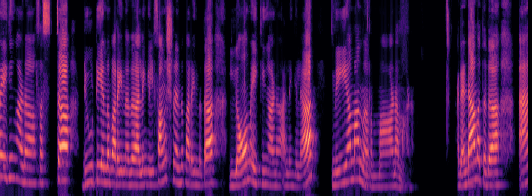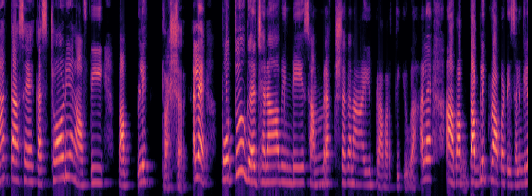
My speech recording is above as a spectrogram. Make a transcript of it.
മേക്കിംഗ് ആണ് ഫസ്റ്റ് ഡ്യൂട്ടി എന്ന് പറയുന്നത് അല്ലെങ്കിൽ ഫങ്ഷൻ എന്ന് പറയുന്നത് ലോ മേക്കിംഗ് ആണ് അല്ലെങ്കിൽ നിയമനിർമ്മാണമാണ്. രണ്ടാമത്തത് act as a custodian of the public treasure അല്ലെ? പൊതുഖജനാവിന്റെ സംരക്ഷകനായി പ്രവർത്തിക്കുക. അല്ലെ? ആ പബ്ലിക് പ്രോപ്പർട്ടീസ് അല്ലെങ്കിൽ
